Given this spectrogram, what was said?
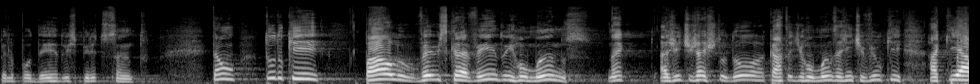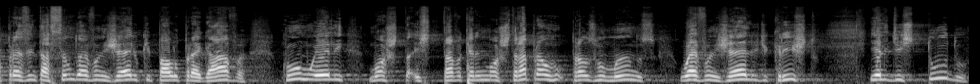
pelo poder do Espírito Santo. Então, tudo que Paulo veio escrevendo em Romanos, né, a gente já estudou a carta de Romanos, a gente viu que aqui é a apresentação do evangelho que Paulo pregava, como ele mostra, estava querendo mostrar para os romanos o evangelho de Cristo. E ele diz: tudo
